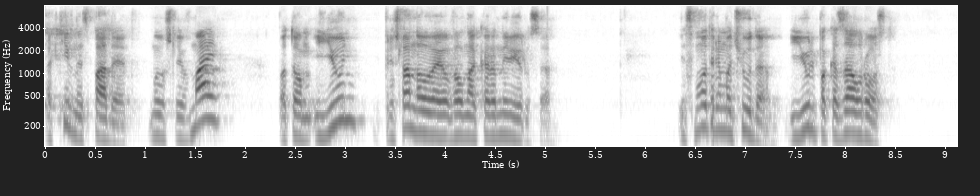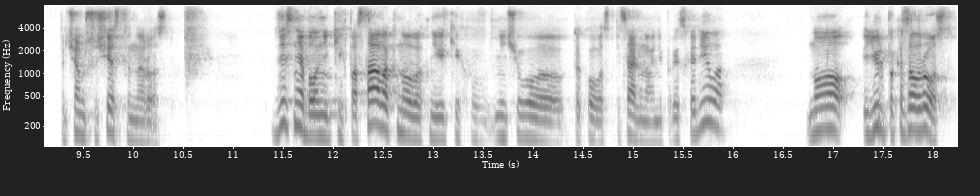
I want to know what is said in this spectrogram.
активность падает. Мы ушли в май, потом июнь, пришла новая волна коронавируса. И смотрим о чудо. Июль показал рост, причем существенный рост. Здесь не было никаких поставок новых, никаких, ничего такого специального не происходило. Но июль показал рост.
